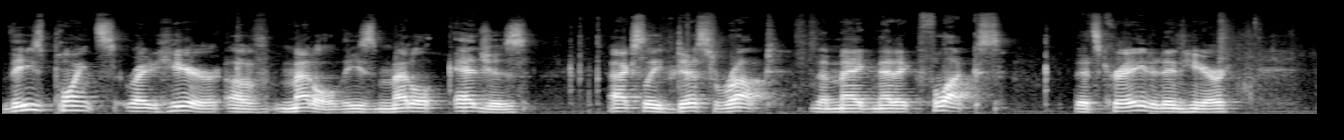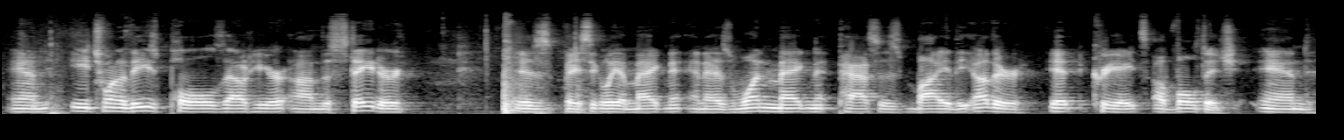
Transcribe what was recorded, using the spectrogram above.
these points right here of metal these metal edges actually disrupt the magnetic flux that's created in here. And each one of these poles out here on the stator is basically a magnet. And as one magnet passes by the other it creates a voltage. And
